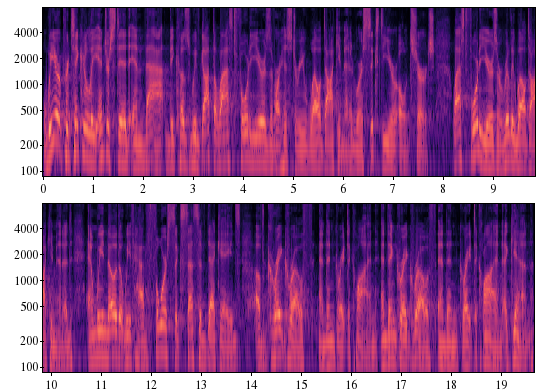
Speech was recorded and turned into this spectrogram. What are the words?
We are particularly interested in that because we've got the last 40 years of our history well documented. We're a 60 year old church. Last 40 years are really well documented, and we know that we've had four successive decades of great growth and then great decline, and then great growth and then great decline again.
